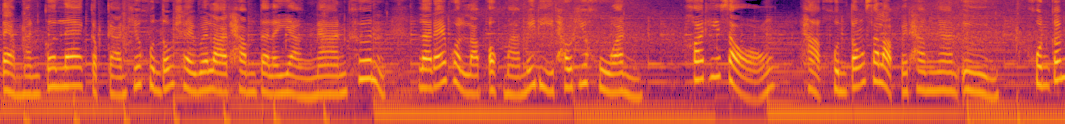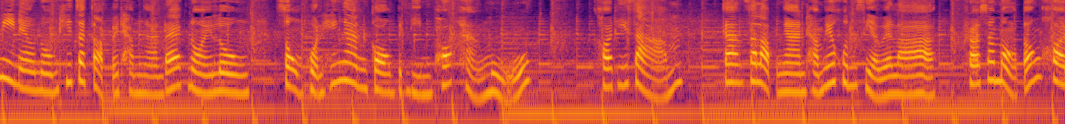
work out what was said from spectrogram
แต่มันก็แลกกับการที่คุณต้องใช้เวลาทำแต่ละอย่างนานขึ้น และได้ผลลัพธ์ออกมาไม่ดีเท่าที่ควร ข้อที่ 2 หากคุณต้องสลับไปทำงานอื่น คุณก็มีแนวโน้มที่จะกลับไปทำงานแรกน้อยลง ส่งผลให้งานกองเป็นดินพอกหางหมู ข้อที่ 3 การสลับงานทำให้คุณเสียเวลา เพราะสมองต้องคอย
